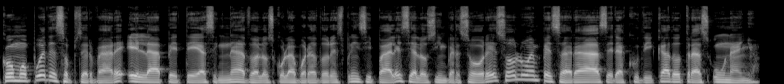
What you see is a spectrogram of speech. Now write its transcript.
Como puedes observar, el APT asignado a los colaboradores principales y a los inversores solo empezará a ser adjudicado tras un año.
